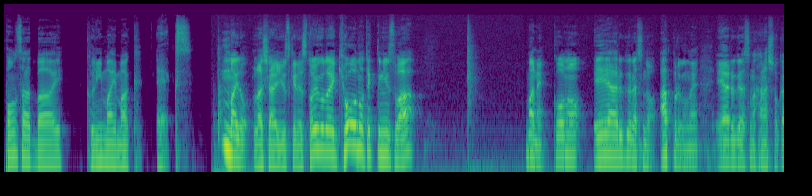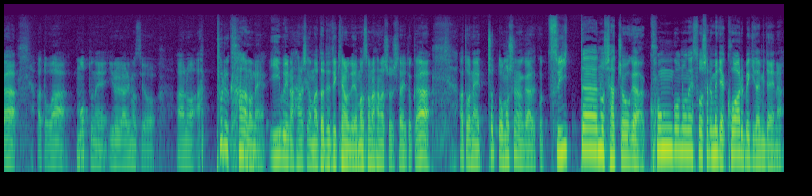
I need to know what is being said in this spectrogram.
ポンサー by Clean My Mac X. 毎度ラシャーユースケです。ということで今日のテックニュースはまあねこの AR グラスのアップルのね AR グラスの話とかあとはもっとねいろいろありますよ。あの、アップルカーのね、EV の話がまた出てきたので、まあ、その話をしたりとか、あとね、ちょっと面白いのが、ツイッターの社長が今後のね、ソーシャルメディアこうあるべきだみたいな、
